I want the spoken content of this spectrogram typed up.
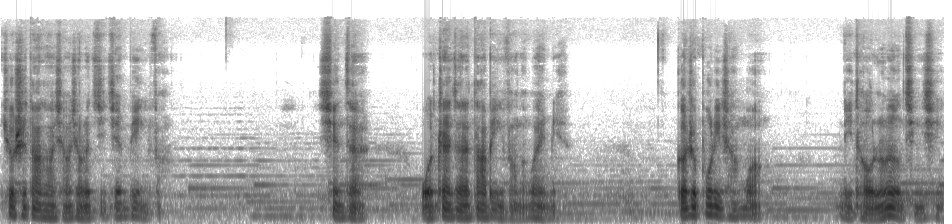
就是大大小小的几间病房。现在，我站在了大病房的外面，隔着玻璃窗望，里头冷冷清清，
